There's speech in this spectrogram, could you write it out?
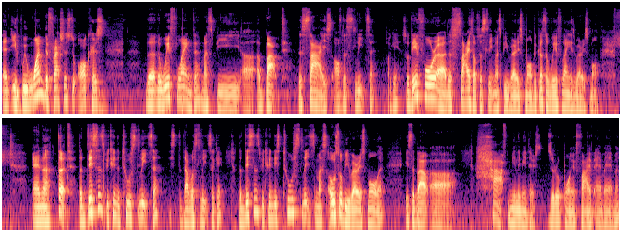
and if we want diffractions to occur the, the wavelength uh, must be uh, about the size of the slits uh, okay so therefore uh, the size of the slit must be very small because the wavelength is very small and uh, third the distance between the two slits eh, is the double slits okay the distance between these two slits must also be very small eh? it's about uh, half millimeters 0.5 mm eh?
